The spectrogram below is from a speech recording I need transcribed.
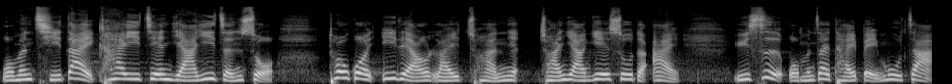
我们期待开一间牙医诊所，透过医疗来传传扬耶稣的爱。于是我们在台北木栅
